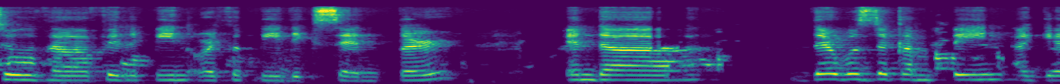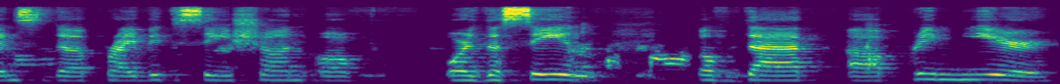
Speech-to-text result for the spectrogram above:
to the Philippine Orthopedic Center and uh, there was the campaign against the privatization of or the sale of that uh, premier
